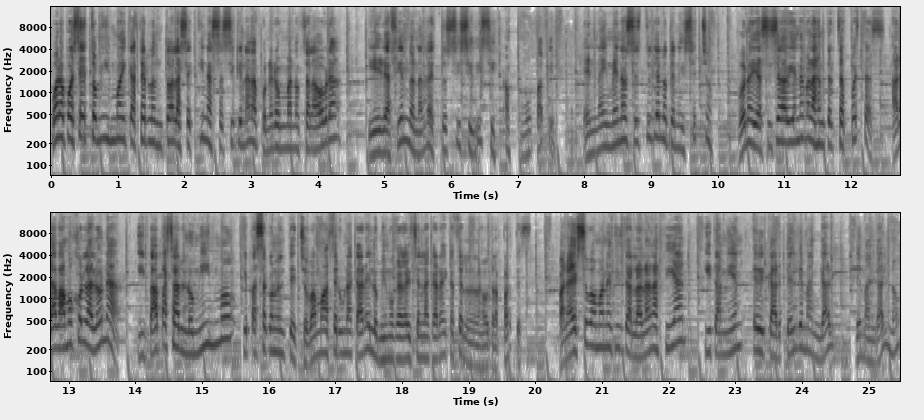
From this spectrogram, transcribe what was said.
Bueno, pues esto mismo hay que hacerlo en todas las esquinas, así que nada, poneros manos a la obra y ir haciendo nada. Esto es easy dice, muy fácil. En nada menos esto ya lo tenéis hecho. Bueno, y así se va viendo con las antorchas puestas. Ahora vamos con la lona. Y va a pasar lo mismo que pasa con el techo. Vamos a hacer una cara y lo mismo que hagáis en la cara hay que hacerlo en las otras partes. Para eso vamos a necesitar la lana cian y también el cartel de mangal. De mangal, ¿no?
